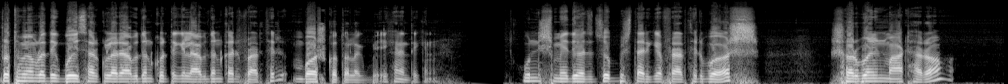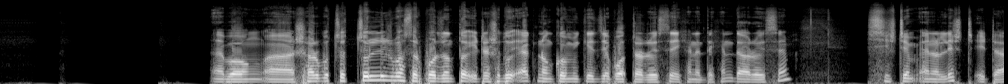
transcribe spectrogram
প্রথমে আমরা দেখব এই সার্কুলারে আবেদন করতে গেলে আবেদনকারী প্রার্থীর বয়স কত লাগবে? এখানে দেখেন। উনিশ মে দু হাজার চব্বিশ তারিখে প্রার্থীর বয়স সর্বনিম্ন আঠারো এবং সর্বোচ্চ চল্লিশ বছর পর্যন্ত এটা শুধু এক নং কমিকে যে পদটা রয়েছে এখানে দেখেন, দেওয়া রয়েছে। সিস্টেম অ্যানালিস্ট এটা।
